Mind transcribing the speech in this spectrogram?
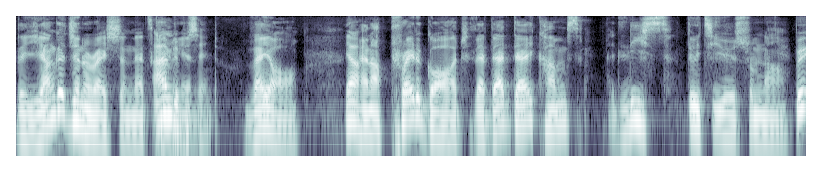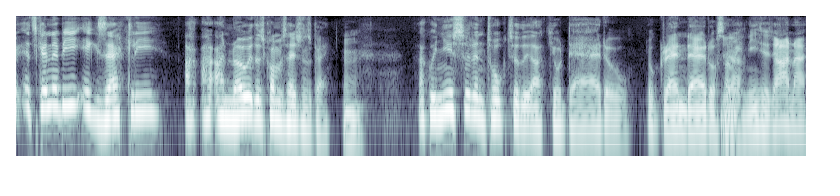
the younger generation that's 100%. They are. Yeah, And I pray to God that that day comes at least 30 years from now. but it's going to be exactly. I, I I know where this conversation is going. Hmm. Like when you sit and talk to the, like your dad or your granddad or something, Yeah. he says, "Oh no,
